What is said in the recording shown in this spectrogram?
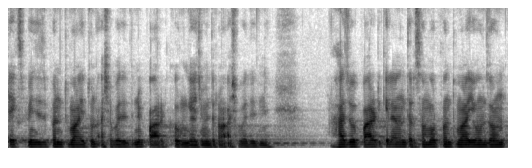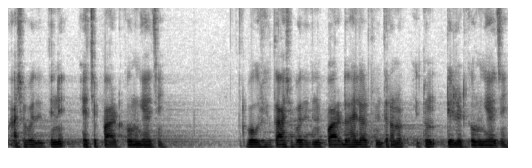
टेक्स्ट पेनचे पण तुम्हाला इथून अशा पद्धतीने पार्ट करून घ्यायचे मित्रांनो अशा पद्धतीने. हा जो पार्ट केल्यानंतर समोर पण तुम्हाला येऊन जाऊन अशा पद्धतीने याचे पार्ट करून घ्यायचे. बघू शकता अशा पद्धतीने पार्ट झाल्यावरती मित्रांनो इथून डिलीट करून घ्यायचे.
